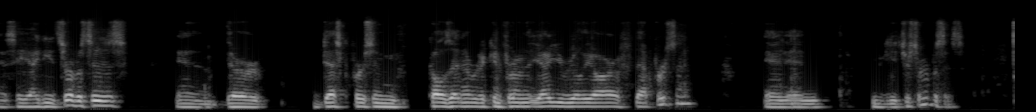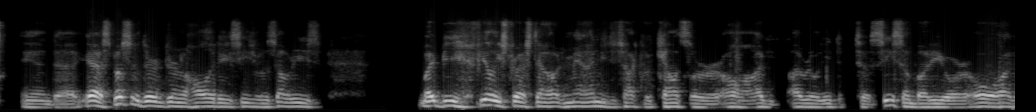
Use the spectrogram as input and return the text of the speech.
and say, I need services. And their desk person calls that number to confirm that, yeah, you really are that person. And then you get your services. And uh, yeah, especially during, during the holiday season when somebody's might be feeling stressed out and man, I need to talk to a counselor. Or, oh, I, I really need to, to see somebody or, oh, I,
